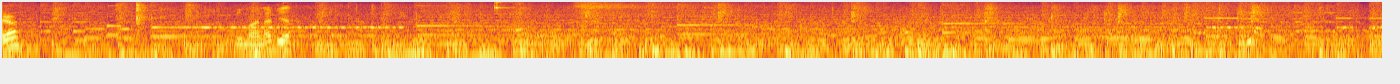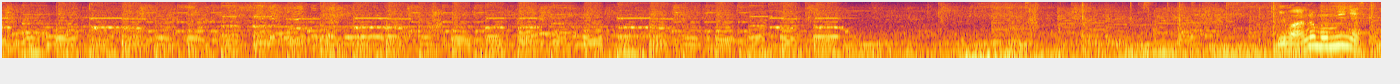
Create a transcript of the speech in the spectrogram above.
Ayo. Di mana dia? Di mana muminya?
